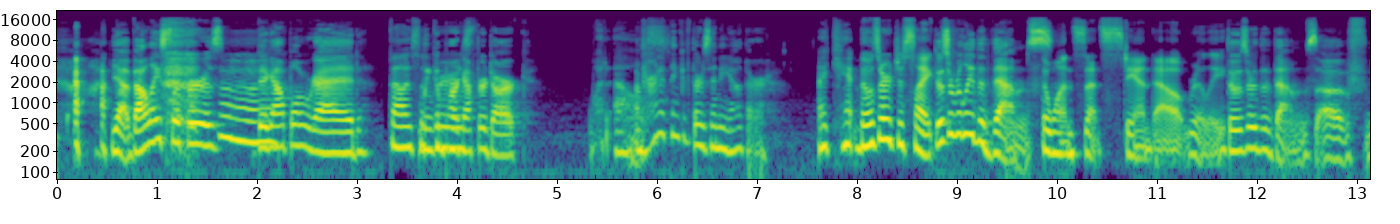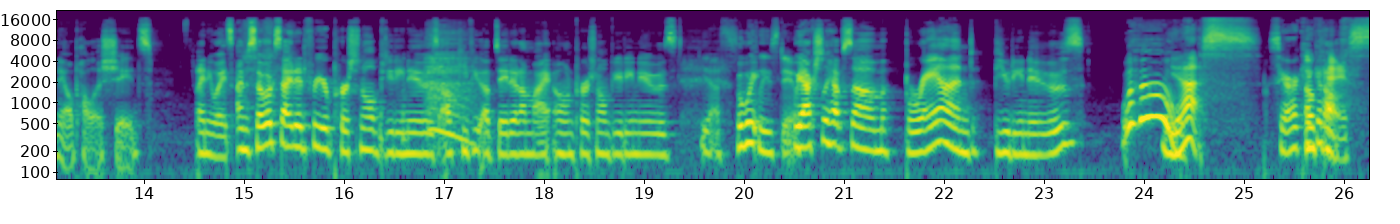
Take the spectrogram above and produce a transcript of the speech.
Yeah, ballet slippers, uh. Big Apple Red, Ballet slippers. Lincoln Park After Dark. What else? I'm trying to think if there's any other. I can't, those are just like Those are really the thems. the ones that stand out, really. Those are the thems of nail polish shades. Anyways, I'm so excited for your personal beauty news. I'll keep you updated on my own personal beauty news. Yes. But we, please do. We actually have some brand beauty news. Woohoo! yes. Sarah, kick it Okay. off.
